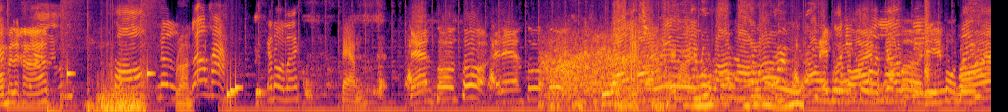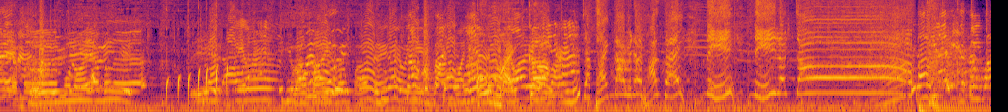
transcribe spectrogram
มไปเลยครับ สองหนึ่งเริ่มค่ะ กระโดดเลย แดนแดนสู้สู้ไอแดนสู้สู้พี่บ้านเอาพี่บ้านเอาไอหมูน้อยมึงอย่าเปิดดิหมูน้อยอย่าเปิดหมูน้อยอย่าเปิดพี่บ้านเอาเลยพี่บ้านไปพี่บ้านเจ้าเจ้าโอ้ my god จะแทงหน้าไม่ได้พันแสงหนีหนีแล้วจ้าตอนนี้เราเห็นทีมว่า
